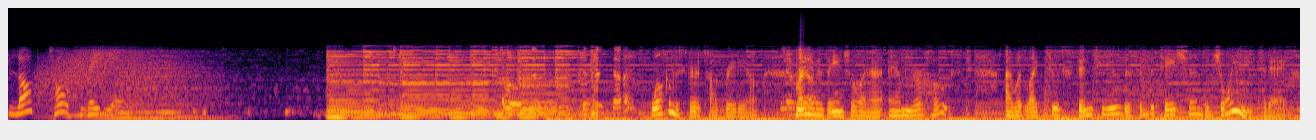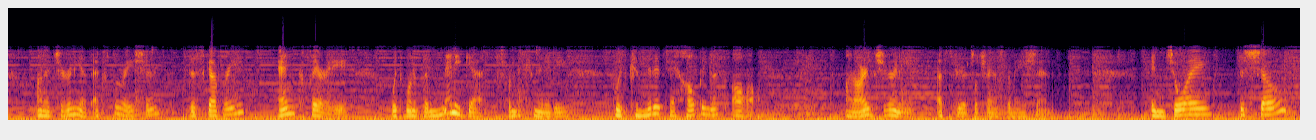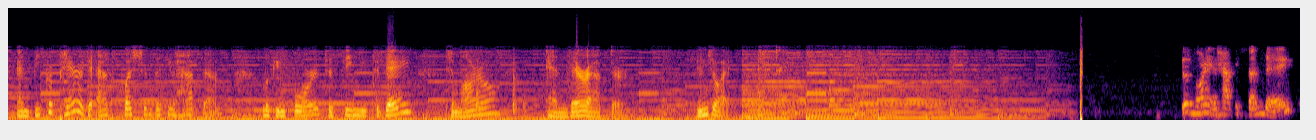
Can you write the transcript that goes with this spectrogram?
Blog Talk Radio. Hello, is this, is this Doug? Welcome to Spirit Talk Radio. My name is Angel and I am your host. I would like to extend to you this invitation to join me today on a journey of exploration, discovery, and clarity with one of the many guests from the community who is committed to helping us all on our journey of spiritual transformation. Enjoy the show and be prepared to ask questions if you have them. Looking forward to seeing you today, tomorrow, and thereafter. Enjoy. Good morning and happy Sunday.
